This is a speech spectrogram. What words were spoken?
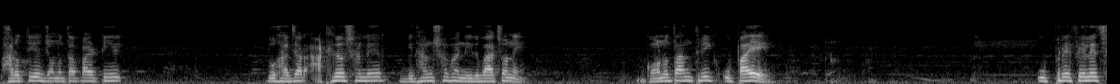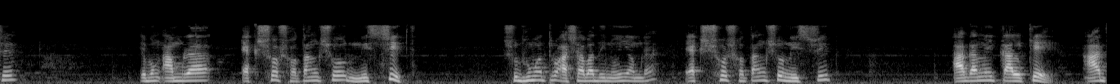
ভারতীয় জনতা পার্টি দু হাজার আঠেরো সালের বিধানসভা নির্বাচনে গণতান্ত্রিক উপায়ে উপড়ে ফেলেছে এবং আমরা একশো শতাংশ নিশ্চিত, শুধুমাত্র আশাবাদী নই, আমরা একশো শতাংশ নিশ্চিত আগামী কালকে আজ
